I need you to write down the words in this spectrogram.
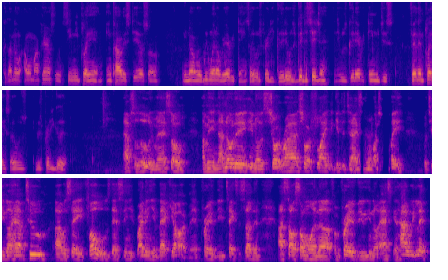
because I know I want my parents to see me playing in college still. So you know we went over everything, so it was pretty good. It was a good decision, and it was good. Everything was just fell in place. So it was it was pretty good. Absolutely, man. So I mean, I know they, you know, it's short ride, short flight to get to Jackson mm-hmm. to watch play, but you're gonna have two, I would say, foes that's in right in your backyard, man. Prairie View, Texas Southern. I saw someone uh, from Prairie View, you know, asking how do we let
